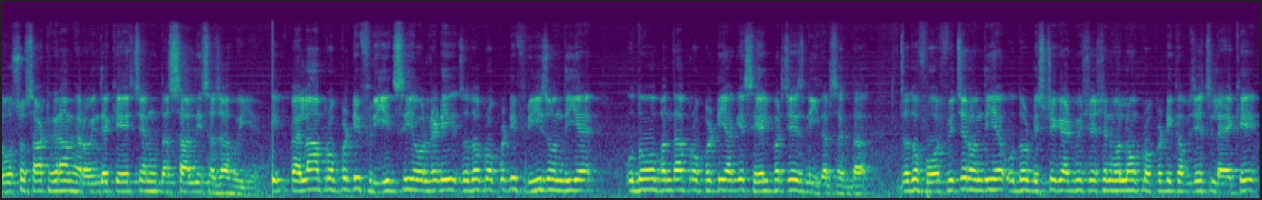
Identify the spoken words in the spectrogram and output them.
260 ਗ੍ਰਾਮ ਹੈਰੋਇਨ ਦੇ ਕੇਸ 'ਚ ਇਹਨੂੰ 10 ਸਾਲ ਦੀ ਸਜ਼ਾ ਹੋਈ ਹੈ। ਪਹਿਲਾਂ ਪ੍ਰਾਪਰਟੀ ਫਰੀਜ਼ ਸੀ ਆਲਰੇਡੀ ਜਦੋਂ ਪ੍ਰਾਪਰਟੀ ਫਰੀਜ਼ ਹੁੰਦੀ ਹੈ, ਉਦੋਂ ਉਹ ਬੰਦਾ ਪ੍ਰਾਪਰਟੀ ਅੱਗੇ ਸੇਲ ਪਰਚੇਜ਼ ਨਹੀਂ ਕਰ ਸਕਦਾ। ਜਦੋਂ ਫੋਰਫੀਚਰ ਹੁੰਦੀ ਹੈ, ਉਦੋਂ ਡਿਸਟ੍ਰਿਕਟ ਐਡਮਿਨਿਸਟ੍ਰੇਸ਼ਨ ਵੱਲੋਂ ਪ੍ਰਾਪਰਟੀ ਕਬਜ਼ੇ 'ਚ ਲੈ ਕੇ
